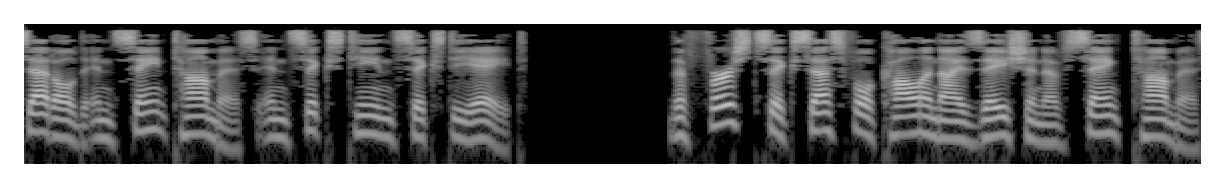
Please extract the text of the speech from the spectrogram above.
settled in St. Thomas in 1668. The first successful colonization of St. Thomas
